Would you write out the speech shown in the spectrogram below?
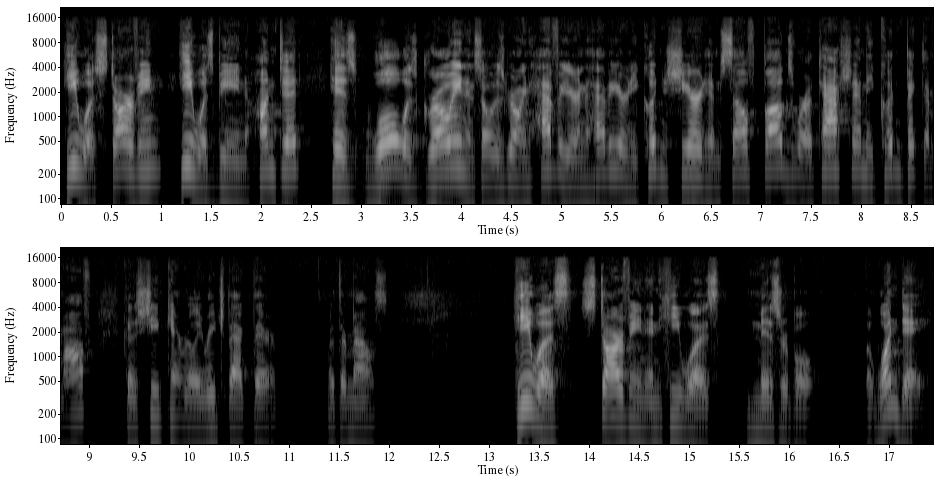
He was starving, he was being hunted, his wool was growing, and so it was growing heavier and heavier, and he couldn't shear it himself. Bugs were attached to him, he couldn't pick them off because sheep can't really reach back there with their mouths. He was starving and he was miserable. But one day,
